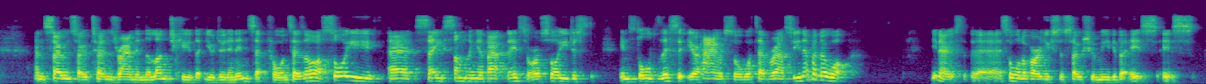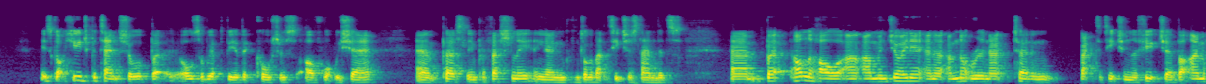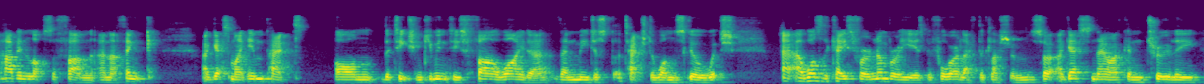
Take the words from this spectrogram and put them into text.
and so and so turns around in the lunch queue that you're doing an inset for and says, "Oh, I saw you uh, say something about this, or I saw you just installed this at your house, or whatever else." So you never know what you know, it's, uh, it's all of our use of social media, but it's it's it's got huge potential, but also we have to be a bit cautious of what we share, um, personally and professionally. And, you know, and we can talk about teacher standards. Um, but on the whole, I, am enjoying it, and I'm not ruling out turning back to teaching in the future. But I'm having lots of fun, and I think, I guess, my impact on the teaching community is far wider than me just attached to one school, which I was the case for a number of years before I left the classroom. So I guess now I can truly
